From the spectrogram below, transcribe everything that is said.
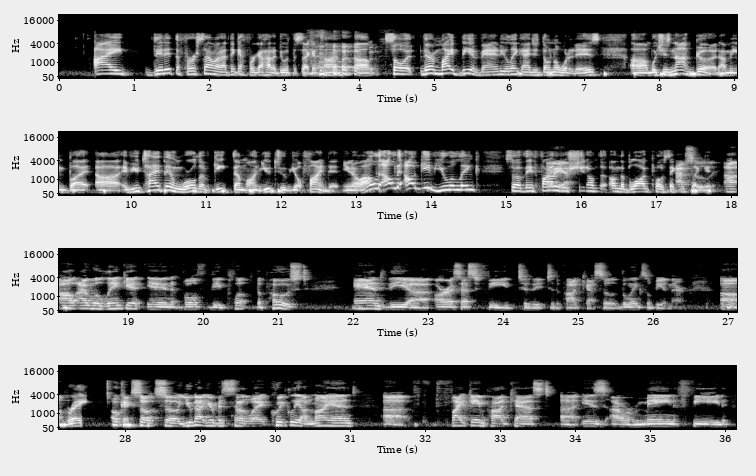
I did it the first time, and I think I forgot how to do it the second time. um, so it, there might be a vanity link, and I just don't know what it is, um, which is not good. I mean, but uh, if you type in "World of Geekdom" on YouTube, you'll find it. You know, I'll I'll, I'll give you a link, so if they find Oh, yeah. your shit on the on the blog post, they can click it. I'll, I will link it in both the pl- the post and the uh, RSS feed to the to the podcast. So the links will be in there. Um, Great. Okay, so so you got your business out of the way quickly on my end. Uh, Fight Game Podcast uh, is our main feed,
